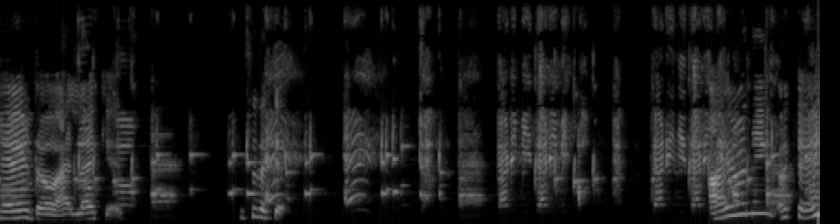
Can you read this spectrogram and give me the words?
Hair though, I like it. This is like a ironing. Okay.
